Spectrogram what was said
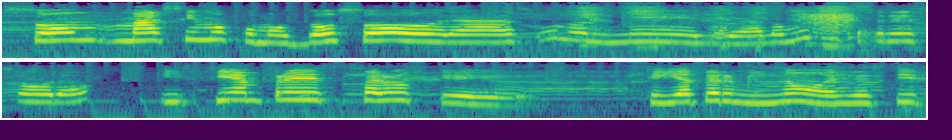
son máximo como dos horas, una hora y media, lo mucho tres horas, y siempre es algo que, que ya terminó, es decir,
